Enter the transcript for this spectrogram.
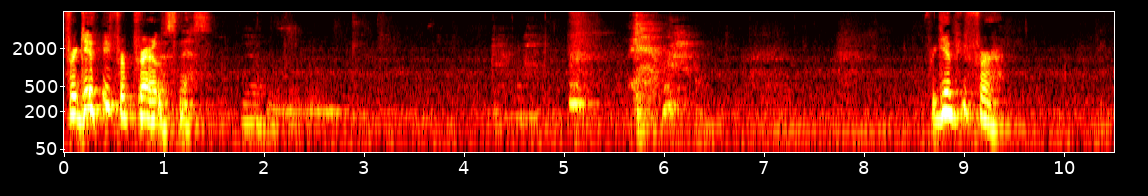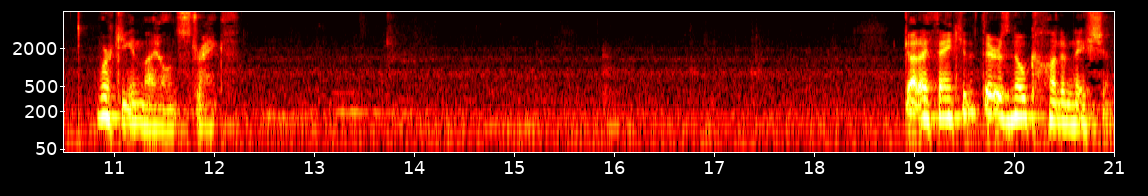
Forgive me for prayerlessness. Forgive me for working in my own strength. God, I thank you that there is no condemnation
